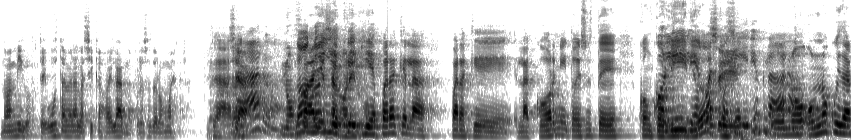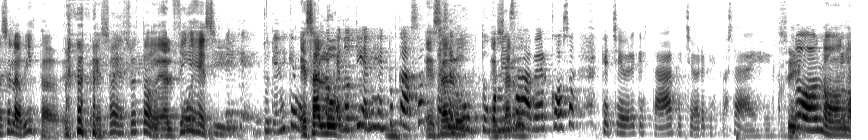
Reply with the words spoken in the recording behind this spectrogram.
no amigo, te gusta ver a las chicas bailando, por eso te lo muestra. Claro. O sea, Claro. no, No, y ese es, que- y es para que la para que la córnea y todo eso esté con Colirio, colirio. pues, Entonces, colirio, claro. uno, uno cuidarse la vista. Eso, eso es todo. Al fin es. Es que tú tienes que buscar lo que no tienes en tu casa. Es Entonces salud, tú, comienzas a ver cosas, qué chévere que está, qué chévere que O sea, es, Sí. No, no, Es no,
